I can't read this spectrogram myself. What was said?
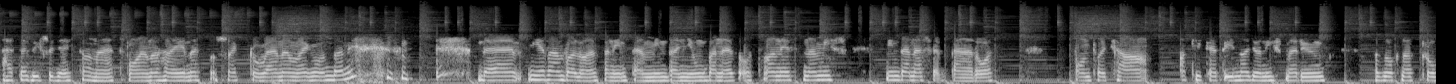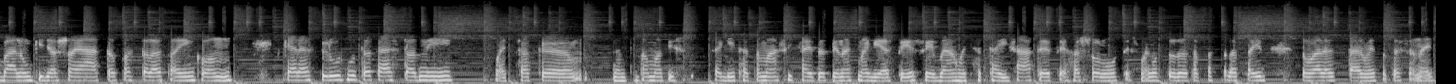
hát ez is ugye egy tanács volna, ha én ezt most megpróbálnám megmondani. De nyilvánvalóan szerintem mindannyiunkban ez ott van, és nem is minden esetben rossz. Pont, hogyha akiket így nagyon ismerünk, azoknak próbálunk így a saját tapasztalatainkon keresztül útmutatást adni, vagy csak nem tudom, az is segíthet a másik helyzetének megértésében, hogyha te is átértél hasonlót, és megosztod a tapasztalataid. Szóval ez természetesen egy,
